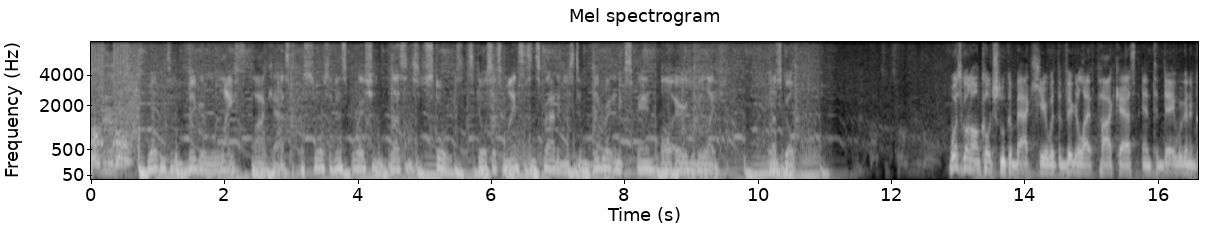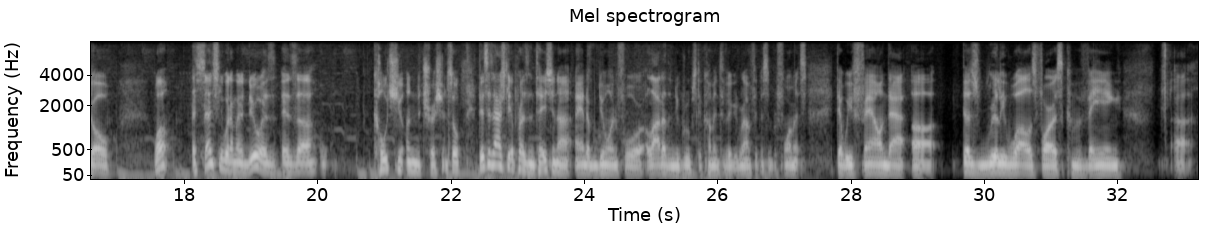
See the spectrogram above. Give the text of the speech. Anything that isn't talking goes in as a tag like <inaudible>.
Welcome to the Vigor Life Podcast, a source of inspiration, lessons, stories, skill sets, mindsets, and strategies to invigorate and expand all areas of your life. Let's go. What's going on, Coach Luka back here with the Vigor Life Podcast, and today we're going to go. Well, essentially, what I'm going to do is is uh, coach you on nutrition. So this is actually a presentation I, end up doing for a lot of the new groups to come into Vigor Ground Fitness and Performance that we found that uh, does really well as far as conveying uh,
